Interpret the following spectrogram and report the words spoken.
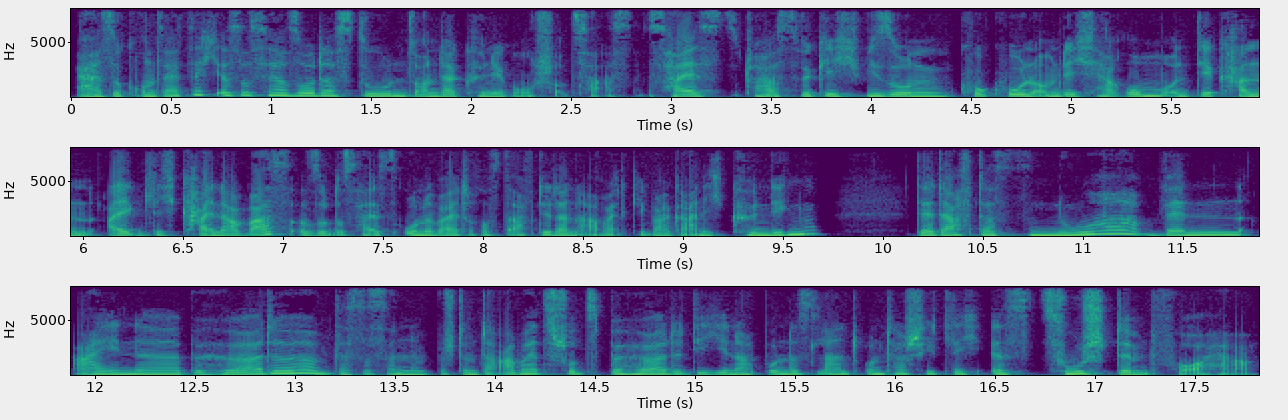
Also grundsätzlich ist es ja so, dass du einen Sonderkündigungsschutz hast. Das heißt, du hast wirklich wie so ein Kokon um dich herum und dir kann eigentlich keiner was. Also das heißt, ohne weiteres darf dir dein Arbeitgeber gar nicht kündigen. Der darf das nur, wenn eine Behörde, das ist eine bestimmte Arbeitsschutzbehörde, die je nach Bundesland unterschiedlich ist, zustimmt vorher.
